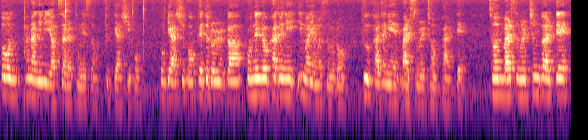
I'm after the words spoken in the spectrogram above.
또 하나님의 역사를 통해서 듣게 하시고 보게 하시고 베드로가 고넬료 가정에 임하였으므로 그 가정의 말씀을 전파할 때 전 말씀을 증거할 때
